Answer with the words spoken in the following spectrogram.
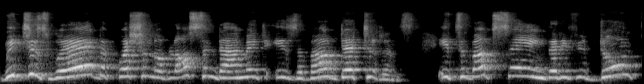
which is where the question of loss and damage is about deterrence. It's about saying that if you don't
